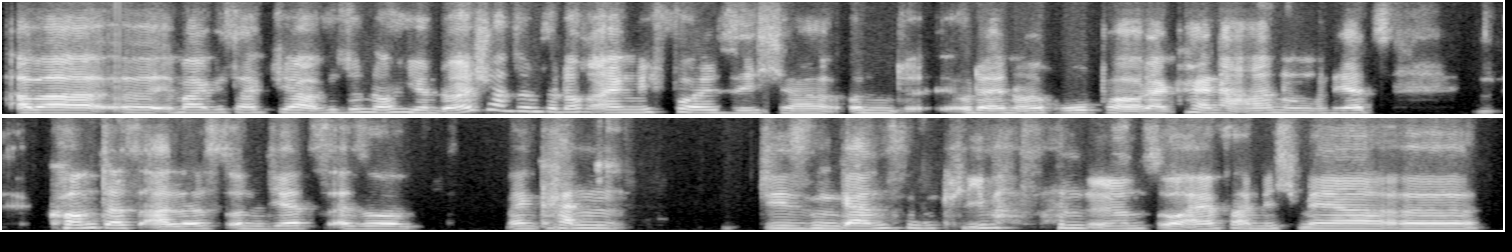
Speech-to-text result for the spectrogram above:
Aber äh, immer gesagt, ja, wir sind doch hier in Deutschland, sind wir doch eigentlich voll sicher und oder in Europa oder keine Ahnung. Und jetzt kommt das alles und jetzt, also man kann diesen ganzen Klimawandel und so einfach nicht mehr äh,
